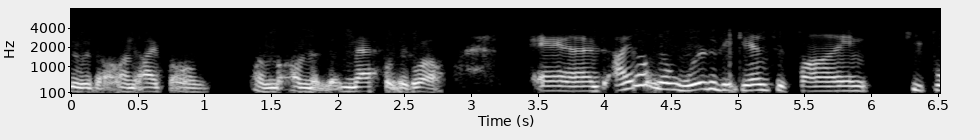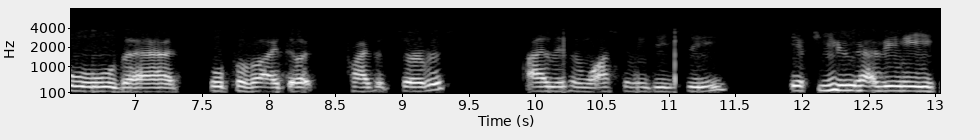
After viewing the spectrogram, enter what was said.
me with on iPhone, on, on the MacBook as well. And I don't know where to begin to find people that will provide that private service. I live in Washington, D.C. If you have any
